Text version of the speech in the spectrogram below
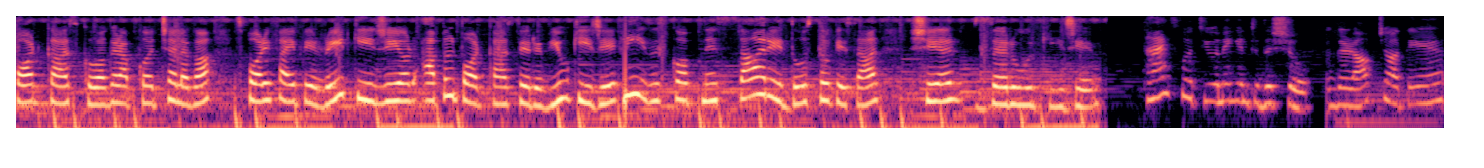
पॉडकास्ट को अगर आपको अच्छा लगा स्पॉटिफाई पे रेट कीजिए और एप्पल पॉडकास्ट पे रिव्यू कीजिए. प्लीज़ इसको अपने सारे दोस्तों के साथ शेयर ज़रूर कीजिए. Thanks for tuning in to the show अगर आप चाहते हैं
